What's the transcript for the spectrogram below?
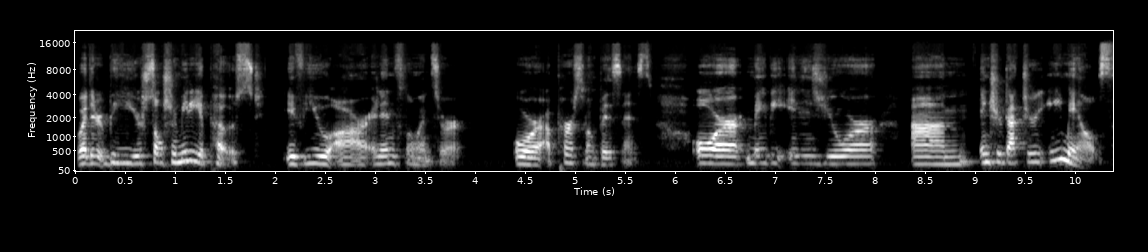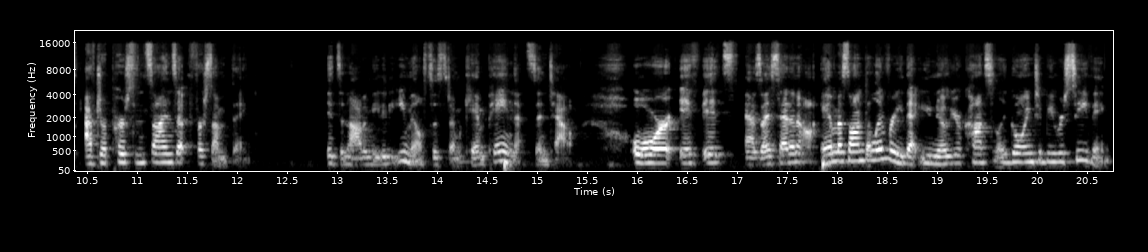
whether it be your social media post, if you are an influencer or a personal business, or maybe it is your um, introductory emails after a person signs up for something. It's an automated email system campaign that's sent out. Or if it's, as I said, an Amazon delivery that you know you're constantly going to be receiving.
